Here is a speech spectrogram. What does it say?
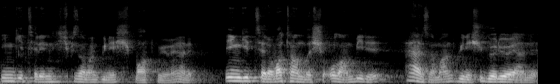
İngiltere'nin hiçbir zaman güneş batmıyor. Yani İngiltere vatandaşı olan biri her zaman güneşi görüyor yani.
